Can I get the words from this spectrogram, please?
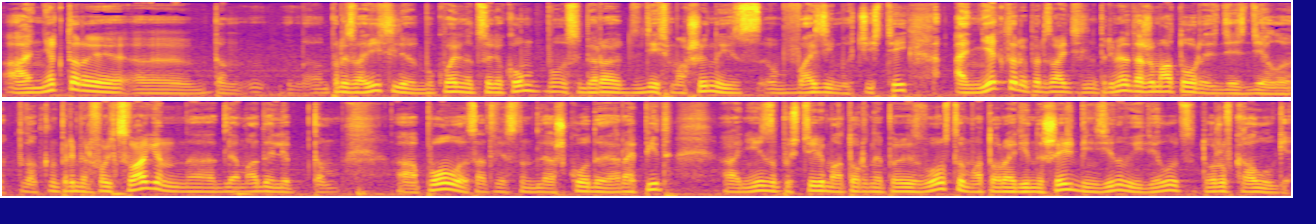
А некоторые э, там, производители буквально целиком собирают здесь машины из ввозимых частей, а некоторые производители, например, даже моторы здесь делают, как, например, Volkswagen для модели там Polo, соответственно, для Шкоды Rapid, они запустили моторное производство, моторы 1.6 бензиновые делаются тоже в Калуге.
